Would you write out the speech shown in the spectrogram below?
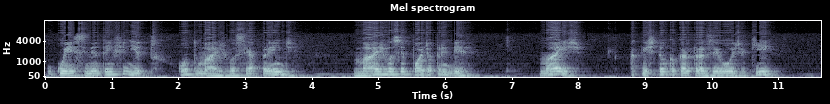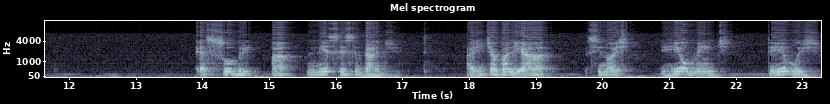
o conhecimento é infinito. Quanto mais você aprende, mais você pode aprender. Mas a questão que eu quero trazer hoje aqui é sobre a necessidade a gente avaliar se nós realmente temos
